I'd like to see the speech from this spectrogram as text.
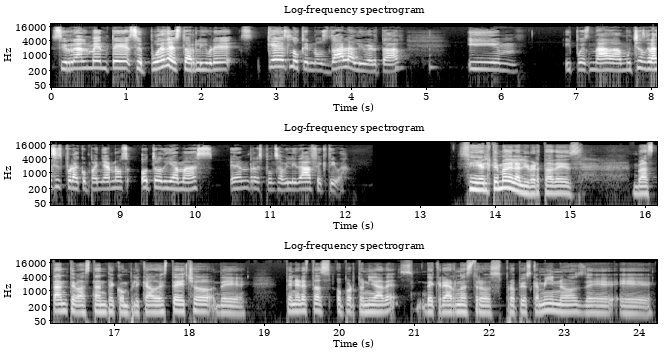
si realmente se puede estar libre, qué es lo que nos da la libertad. Y, y pues nada, muchas gracias por acompañarnos otro día más en responsabilidad afectiva. Sí, el tema de la libertad es bastante, bastante complicado. Este hecho de tener estas oportunidades, de crear nuestros propios caminos, de eh,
